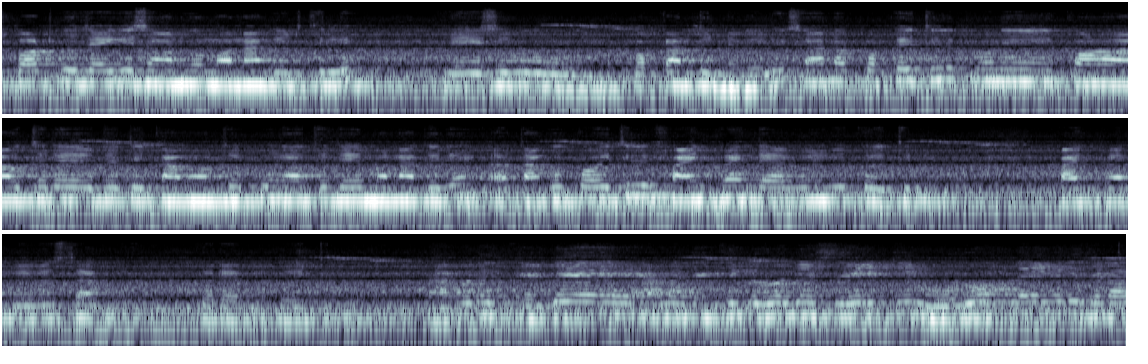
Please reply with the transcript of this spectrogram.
ସ୍ପଟ୍କୁ ଯାଇକି ସେମାନଙ୍କୁ ମନା କରିଥିଲି ଏଇସବୁ ପକାନ୍ତୁନି ବୋଲି ସେମାନେ ପକାଇଥିଲେ ପୁଣି କ'ଣ ଆଉଥରେ ଯଦି କାମ ହେଉଥିବ ପୁଣି ଆଉଥରେ ମନା କରିବେ ଆଉ ତାଙ୍କୁ କହିଥିଲି ଫାଇନ୍ ଫାଇନ୍ ଦେବା ପାଇଁ ବି କହିଥିଲି ଫାଇନ୍ ଫାଇନ୍ ବ୍ୟବସ୍ଥା କରିବା ପାଇଁ କହିଥିଲି ତାପରେ ଏବେ ଆମେ ଦେଖିଲୁ ଯେ ସେଇଠି ମୁରୁମ୍ ନେଇକିରି ସେଟା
